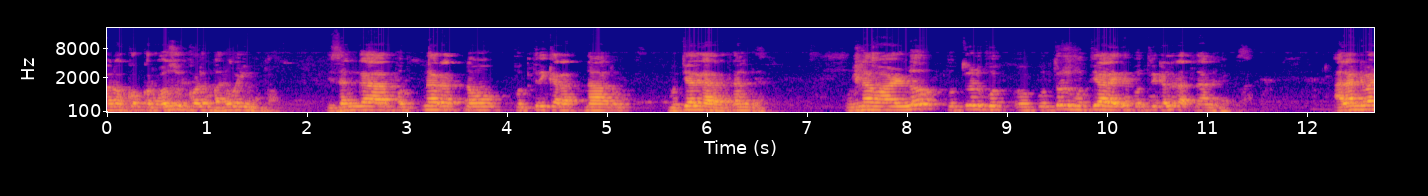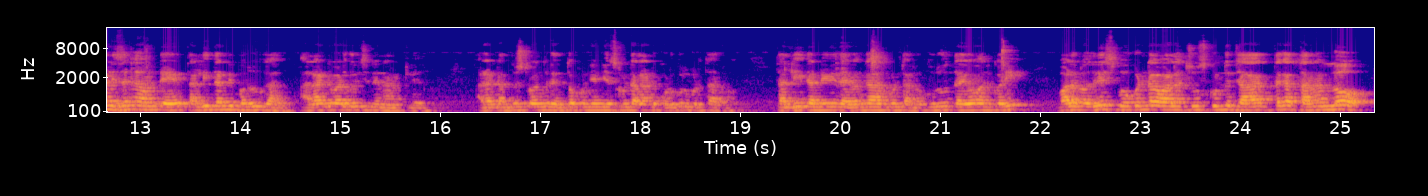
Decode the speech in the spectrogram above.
మనం ఒక్కొక్క రోజు ఇంకోటి బరువు అయి ఉంటాం. నిజంగా పుత్నరత్నం పుత్రిక రత్నాలు ముత్యాలు కాదు రత్నాలు కాదు. ఉన్నవాళ్ళు పుత్రులు పుత్- పుత్రులు ముత్యాలు అయితే పుత్రికలు రత్నాలు చెప్పాలి. అలాంటి వాడు నిజంగా ఉంటే తల్లిదండ్రి బరువు కాదు. అలాంటి వాడి గురించి నేను అనట్లేదు. అలాంటి అదృష్టవంతులు ఎంతో పుణ్యం చేసుకుంటే అలాంటి కొడుకులు పుడతారు. తల్లిదండ్రిని దైవంగా అనుకుంటారు. గురువు దైవం అనుకొని వాళ్ళని వదిలేసిపోకుండా వాళ్ళని చూసుకుంటూ జాగ్రత్తగా తనంలో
